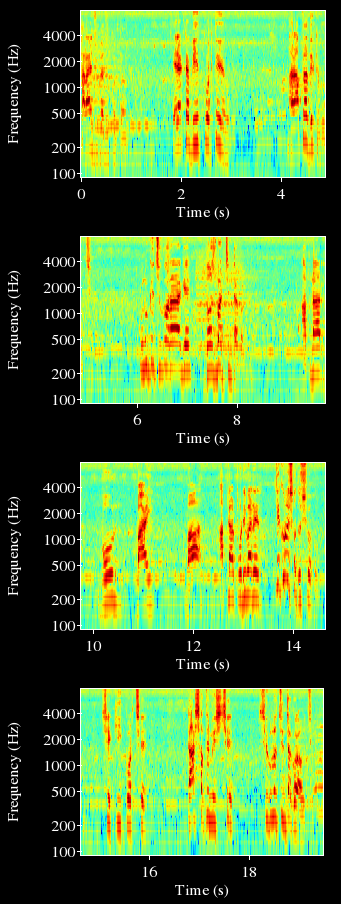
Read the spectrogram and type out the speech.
থানায় যোগাযোগ করতে হবে। এর একটা বিহিত করতেই হবে। আর আপনাদেরকে বলছি, কোনো কিছু করার আগে দশবার চিন্তা করবেন। আপনার বোন, ভাই বা আপনার পরিবারের যে কোনো সদস্য হোক, সে কি করছে, কার সাথে মিশছে, সেগুলো চিন্তা করা উচিত।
